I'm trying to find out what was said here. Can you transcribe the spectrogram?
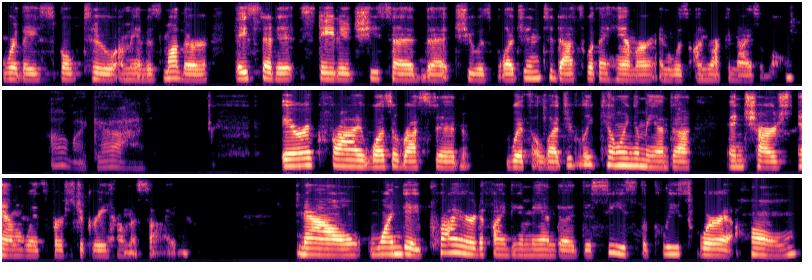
where they spoke to Amanda's mother, they said it stated she said that she was bludgeoned to death with a hammer and was unrecognizable. Oh my god. Eric Fry was arrested with allegedly killing Amanda and charged him with first degree homicide. Now, one day prior to finding Amanda deceased, the police were at home.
